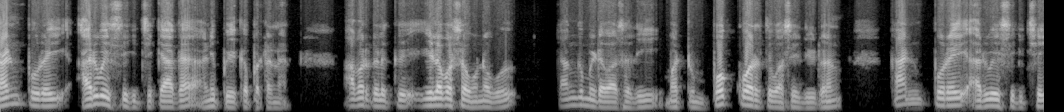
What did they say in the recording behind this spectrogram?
கண்புரை அறுவை சிகிச்சைக்காக அனுப்பி வைக்கப்பட்டனர். அவர்களுக்கு இலவச உணவு தங்குமிட வசதி மற்றும் போக்குவரத்து வசதியுடன் கண்புரை அறுவை சிகிச்சை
